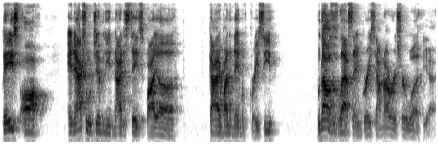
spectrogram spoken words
based off an actual gym in the United States by a guy by the name of Gracie. But that was his last name, Gracie. I'm not really sure what. Yeah.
